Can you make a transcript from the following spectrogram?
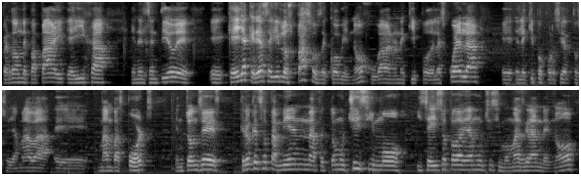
perdón, de papá e hija, en el sentido de eh, que ella quería seguir los pasos de Kobe, ¿no? Jugaba en un equipo de la escuela, el equipo, por cierto, se llamaba Mamba Sports. Entonces, creo que eso también afectó muchísimo y se hizo todavía muchísimo más grande, ¿no?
